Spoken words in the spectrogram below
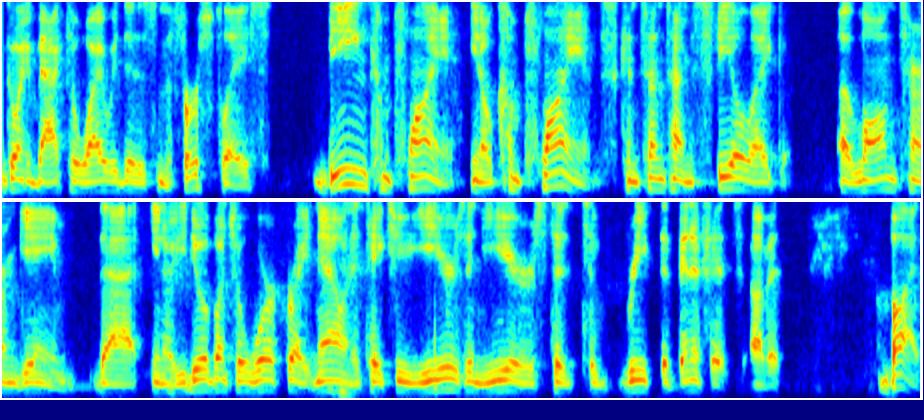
going back to why we did this in the first place being compliant you know compliance can sometimes feel like a long-term game that you know you do a bunch of work right now and it takes you years and years to to reap the benefits of it but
